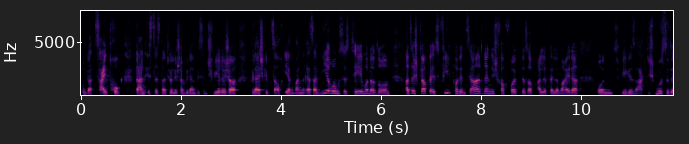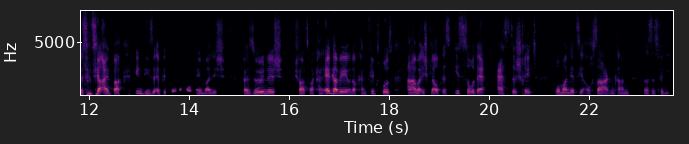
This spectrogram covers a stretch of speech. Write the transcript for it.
unter Zeitdruck, dann ist es natürlich schon wieder 'n bisschen schwieriger. Vielleicht gibt's da auch irgendwann 'n Reservierungssystem oder so. Also, ich glaube, da ist viel Potenzial drin. Ich verfolge das auf alle Fälle weiter und wie gesagt, ich musste das jetzt hier einfach in diese Episode aufnehmen, weil ich persönlich ich fahre zwar kein LKW und auch keinen Flixbus, aber ich glaube, das ist so der 1. Schritt, wo man jetzt hier auch sagen kann, dass es für die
